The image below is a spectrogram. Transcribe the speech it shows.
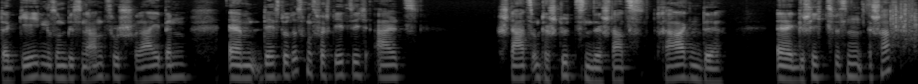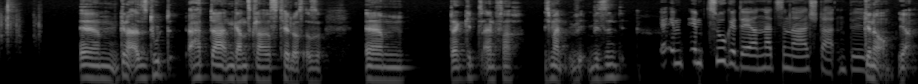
dagegen so ein bisschen anzuschreiben. Ähm, der Historismus versteht sich als staatsunterstützende, staatstragende äh, Geschichtswissenschaft. Ähm, genau, also tut, hat da ein ganz klares Telos. Also ähm, da gibt es einfach, ich meine, wir, wir sind, ja im, Im Zuge der Nationalstaatenbildung genau, ja,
